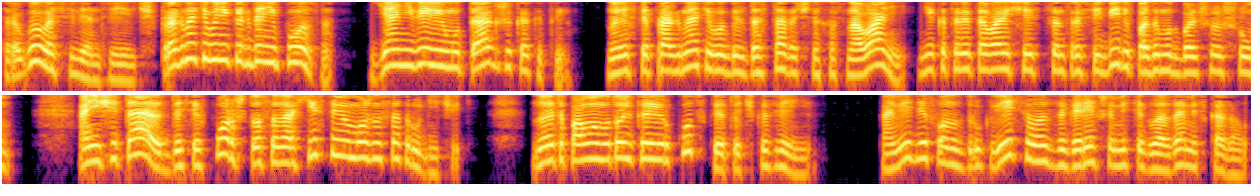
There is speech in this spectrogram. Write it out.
Дорогой Василий Андреевич, прогнать его никогда не поздно. Я не верю ему так же, как и ты. Но если прогнать его без достаточных оснований, некоторые товарищи из Центра Сибири подымут большой шум. Они считают до сих пор, что с анархистами можно сотрудничать. Но это, по-моему, только иркутская точка зрения. Помедлив, он вдруг весело, с загоревшимися глазами сказал.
